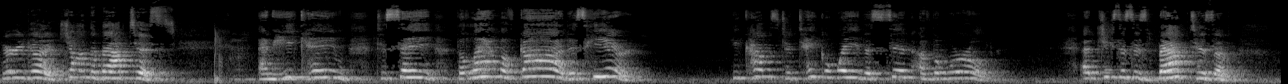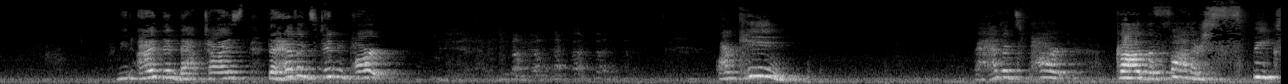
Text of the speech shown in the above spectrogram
Very good, John the Baptist. And he came to say, The Lamb of God is here. He comes to take away the sin of the world. At Jesus' baptism, I mean, I've been baptized, the heavens didn't part. Our King, the heavens part. God the Father speaks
